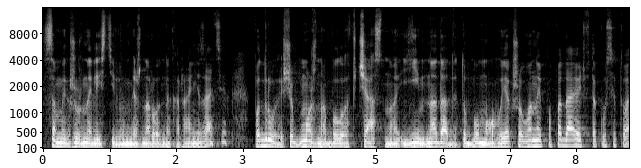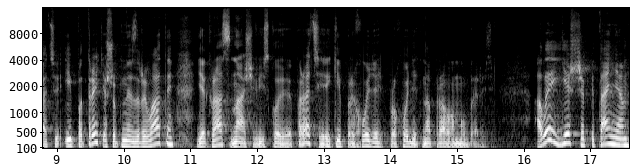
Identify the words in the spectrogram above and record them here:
самих журналістів в міжнародних організаціях. По-друге, щоб можна було вчасно їм надати допомогу, якщо вони попадають в таку ситуацію. І по-третє, щоб не зривати якраз наші військові операції, які приходять, проходять на правому березі. Але є ще питання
